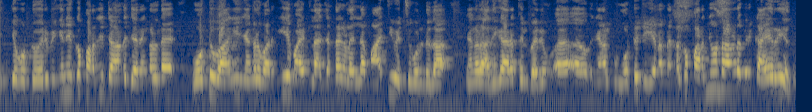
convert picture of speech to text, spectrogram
ഇന്ത്യ കൊണ്ടുവരും ഇങ്ങനെയൊക്കെ പറഞ്ഞിട്ടാണ് ജനങ്ങളുടെ വോട്ട് വാങ്ങി ഞങ്ങൾ വർഗീയമായിട്ടുള്ള അജണ്ടകളെല്ലാം മാറ്റി വെച്ചുകൊണ്ട് ഞങ്ങൾ അധികാരത്തിൽ വരും ഞങ്ങൾക്ക് വോട്ട് ചെയ്യണം എന്നൊക്കെ പറഞ്ഞുകൊണ്ടാണല്ലോ ഇവർ കയറിയത്.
